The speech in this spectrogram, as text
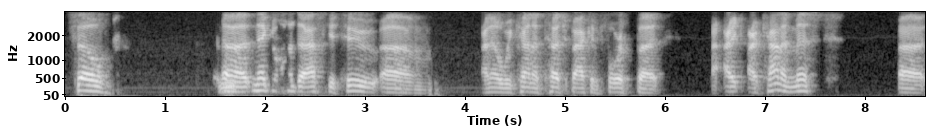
so, Uh, Nick, I wanted to ask you too. Um, I know we kind of touched back and forth, but I, I kind of missed. Uh,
